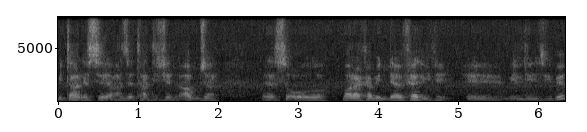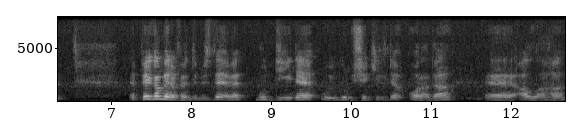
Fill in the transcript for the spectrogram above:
bir tanesi Hazreti Hatice'nin amcası oğlu Varaka bin Nevfel idi e, bildiğiniz gibi. E, Peygamber Efendimiz de evet bu dine uygun şekilde orada e, Allah'a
